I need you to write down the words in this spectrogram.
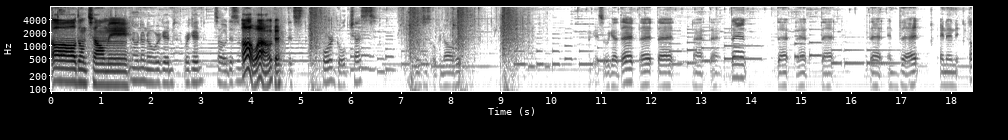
Oh, don't tell me. No, no, no. We're good. We're good. So this is. Oh, wow, okay. It's four gold chests. Let's just open all of it. Okay, so we got that, that, that, that, that, that, that, that, that, that, and that, and then oh,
